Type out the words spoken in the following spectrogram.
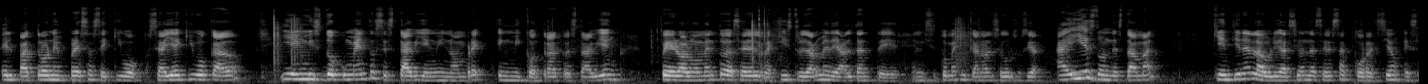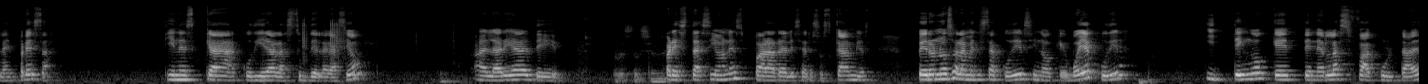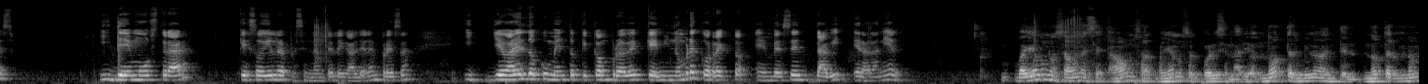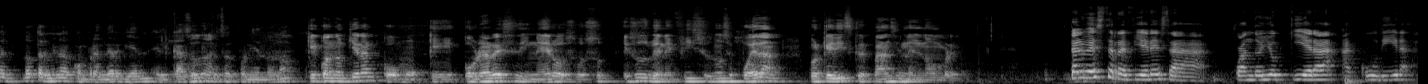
el patrón empresa se, equivo- se haya equivocado, y en mis documentos está bien mi nombre, en mi contrato está bien, pero al momento de hacer el registro y darme de alta ante el Instituto Mexicano del Seguro Social, ahí es donde está mal. Quien tiene la obligación de hacer esa corrección es la empresa. Tienes que acudir a la subdelegación, al área de Prestaciones. prestaciones para realizar esos cambios. Pero no solamente es acudir, sino que voy a acudir y tengo que tener las facultades y demostrar que soy el representante legal de la empresa y llevar el documento que compruebe que mi nombre correcto en vez de David era Daniel. Vayámonos a un vamos a- vayámonos al peor escenario. No termino de enten- no, ter- no, me- no termino de comprender bien el caso que tú estás poniendo, ¿no? que cuando quieran como que cobrar ese dinero o esos, esos beneficios no se puedan porque hay discrepancia en el nombre. Tal vez te refieres a cuando yo quiera acudir a,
